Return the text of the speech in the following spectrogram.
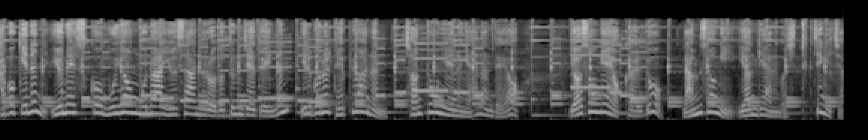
가부키는 유네스코 무형문화유산으로도 등재되어 있는 일본을 대표하는 전통 예능의 하나인데요. 여성의 역할도 남성이 연기하는 것이 특징이죠.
